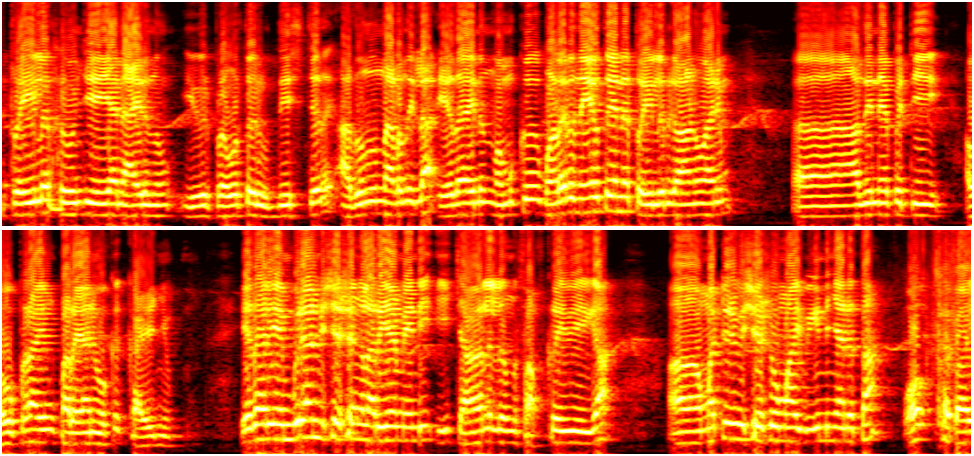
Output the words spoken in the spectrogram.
ട്രെയിലർ ലോഞ്ച് ചെയ്യാനായിരുന്നു ഈ ഒരു പ്രവർത്തകർ ഉദ്ദേശിച്ചത്. അതൊന്നും നടന്നില്ല. ഏതായാലും നമുക്ക് വളരെ നേരത്തെ തന്നെ ട്രെയിലർ കാണുവാനും അതിനെപ്പറ്റി അഭിപ്രായം പറയാനും ഒക്കെ കഴിഞ്ഞു. ഏതായാലും എമ്പുരാൻ വിശേഷങ്ങൾ അറിയാൻ വേണ്ടി ഈ ചാനൽ ഒന്ന് സബ്സ്ക്രൈബ് ചെയ്യുക. മറ്റൊരു വിശേഷവുമായി വീണ്ടും ഞാനെത്താം. Okay bye.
